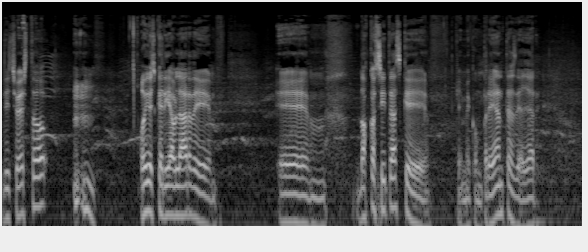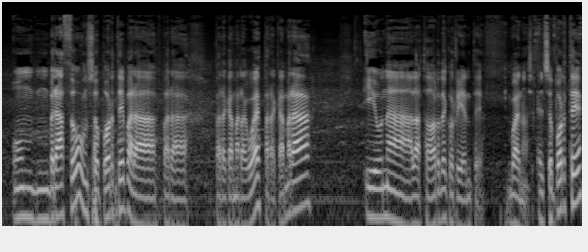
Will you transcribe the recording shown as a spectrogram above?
Dicho esto, hoy os quería hablar de em, dos cositas que, me compré antes de ayer. Un brazo, un soporte para, para, para cámara web, para cámara y un adaptador de corriente. Bueno, el soporte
